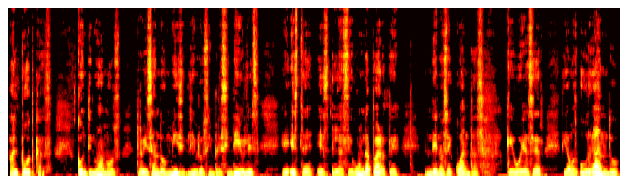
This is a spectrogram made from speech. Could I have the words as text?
al podcast. Continuamos revisando mis libros imprescindibles. Eh, esta es la segunda parte de no sé cuántas que voy a hacer, digamos, hurgando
